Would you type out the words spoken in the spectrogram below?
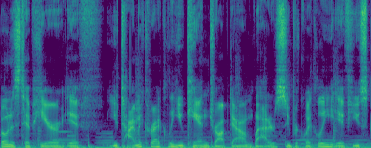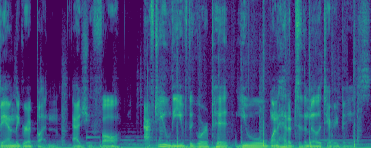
Bonus tip here if you time it correctly, you can drop down ladders super quickly if you spam the grip button as you fall. After you leave the gore pit, you will want to head up to the military base.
